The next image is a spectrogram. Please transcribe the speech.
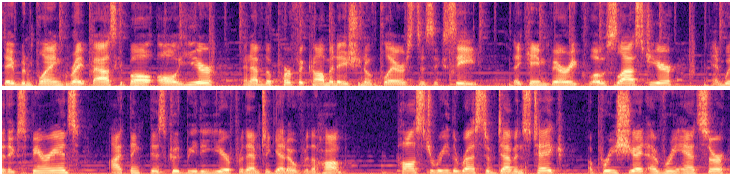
They've been playing great basketball all year and have the perfect combination of players to succeed. They came very close last year, and with experience, I think this could be the year for them to get over the hump. Pause to read the rest of Devin's take. Appreciate every answer.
